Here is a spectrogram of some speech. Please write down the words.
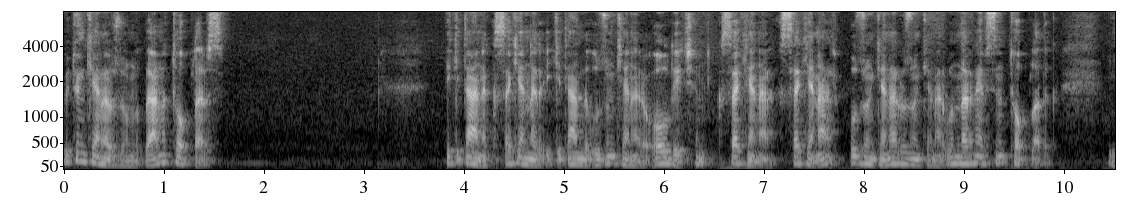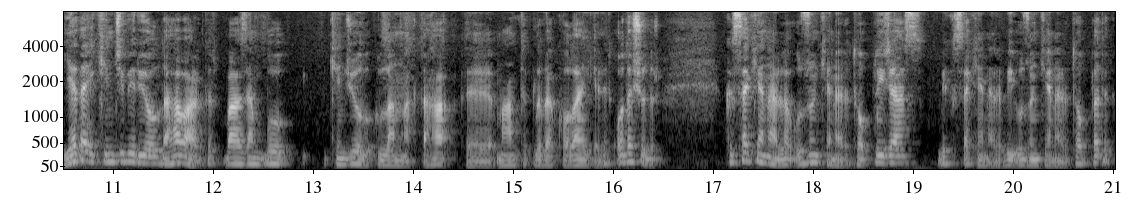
Bütün kenar uzunluklarını toplarız. İki tane kısa kenarı, iki tane de uzun kenarı olduğu için kısa kenar, kısa kenar, uzun kenar, uzun kenar bunların hepsini topladık. Ya da ikinci bir yol daha vardır. Bazen bu ikinci yolu kullanmak daha e, mantıklı ve kolay gelir. O da şudur. Kısa kenarla uzun kenarı toplayacağız. Bir kısa kenarı, bir uzun kenarı topladık.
